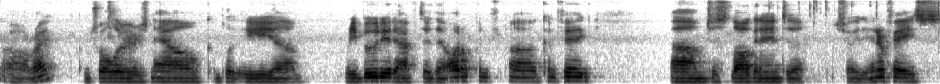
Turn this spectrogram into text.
All right, controller is now completely um, rebooted after the auto conf uh, config. Um, just logging in to show you the interface,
